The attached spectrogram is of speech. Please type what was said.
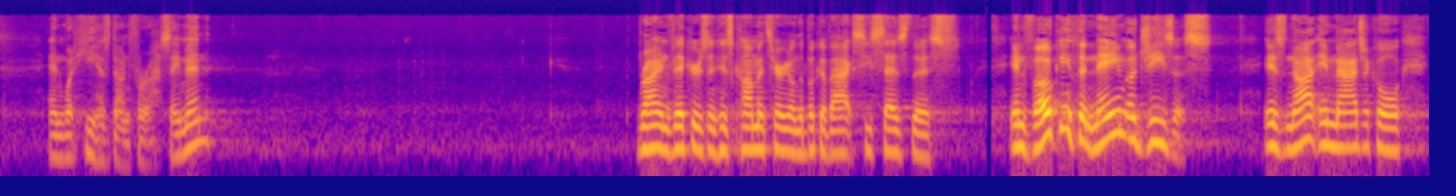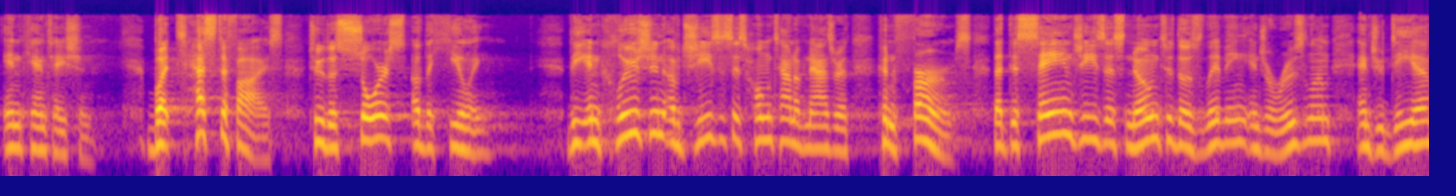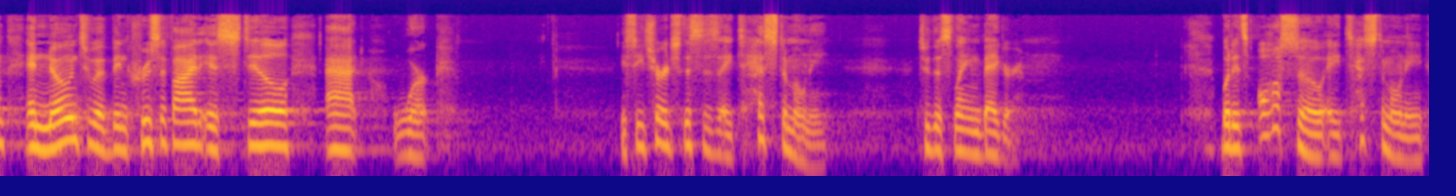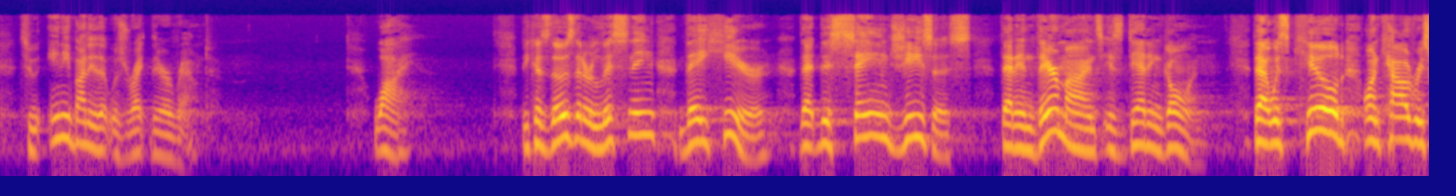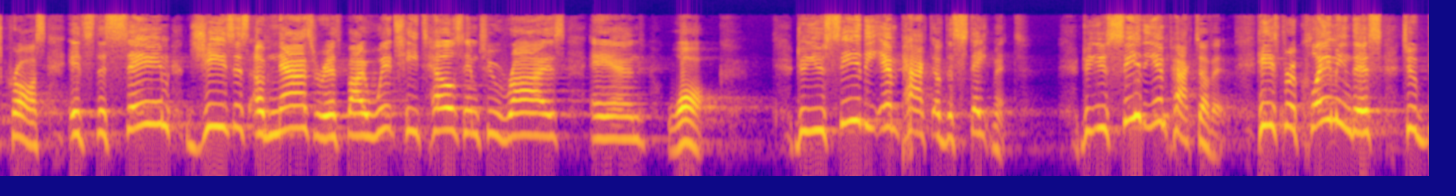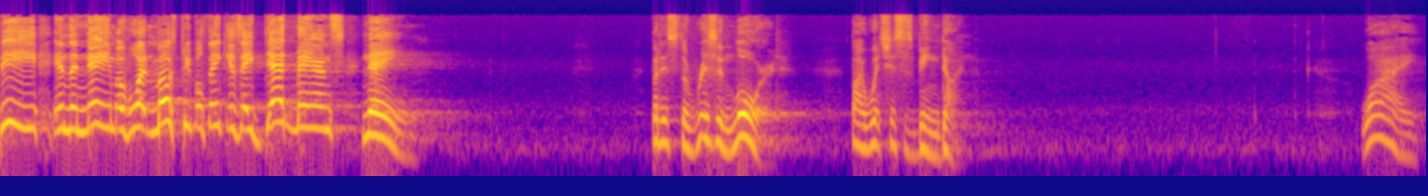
and what He has done for us. Amen? Brian Vickers, in his commentary on the book of Acts, he says this Invoking the name of Jesus is not a magical incantation, but testifies to the source of the healing. The inclusion of Jesus' hometown of Nazareth confirms that the same Jesus known to those living in Jerusalem and Judea and known to have been crucified is still at work. You see, church, this is a testimony to this lame beggar but it's also a testimony to anybody that was right there around. Why? Because those that are listening, they hear that this same Jesus, that in their minds is dead and gone, that was killed on Calvary's cross, it's the same Jesus of Nazareth by which he tells him to rise and walk. Do you see the impact of the statement? Do you see the impact of it? He's proclaiming this to be in the name of what most people think is a dead man's name. But it's the risen Lord by which this is being done. Why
